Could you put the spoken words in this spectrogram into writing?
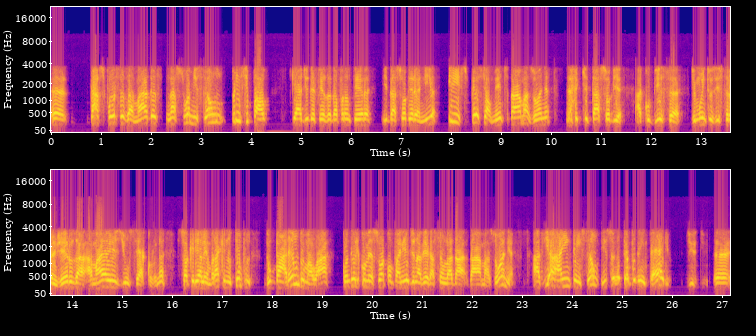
uh, das Forças Armadas na sua missão principal, que é a de defesa da fronteira e da soberania, e especialmente da Amazônia, né, que está sob a cobiça de muitos estrangeiros há, há mais de um século. Né? Só queria lembrar que no tempo do Barão do Mauá, quando ele começou a companhia de navegação lá da, da Amazônia, havia a intenção, isso no tempo do Império, de, de, eh,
